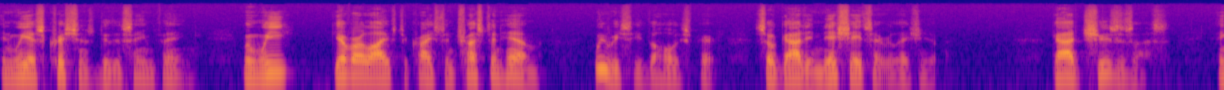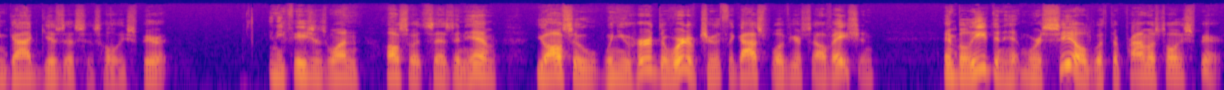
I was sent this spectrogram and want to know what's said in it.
And we as Christians do the same thing. When we give our lives to Christ and trust in Him, we receive the Holy Spirit. So God initiates that relationship. God chooses us, and God gives us His Holy Spirit. In Ephesians 1, also it says, In Him, you also, when you heard the word of truth, the gospel of your salvation, and believed in Him, were sealed with the promised Holy Spirit,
